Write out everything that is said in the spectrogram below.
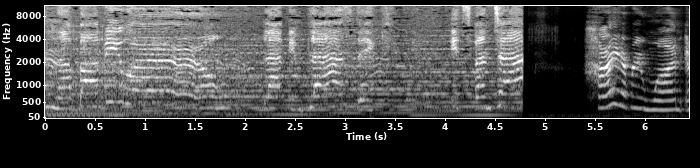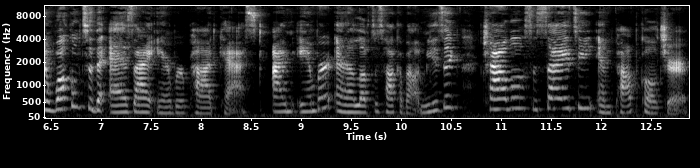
In the Barbie world, life in plastic, it's fantastic. Hi, everyone, and welcome to the As I Amber podcast. I'm Amber, and I love to talk about music, travel, society, and pop culture.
